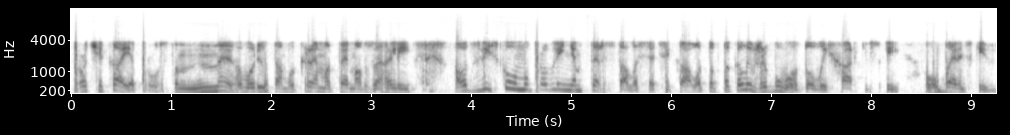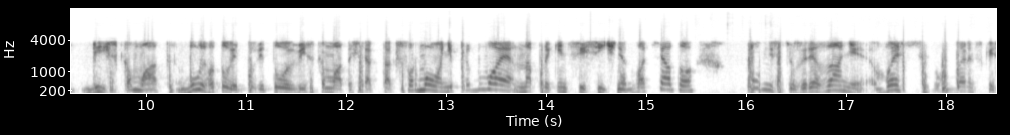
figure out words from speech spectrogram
Прочекає, просто не говорю там окрема тема взагалі. А от з військовим управлінням теж сталося цікаво. Тобто, коли вже був готовий харківський губернський військомат, були готові повітові військомати, сяк так сформовані, прибуває наприкінці січня 20-го повністю з Рязані весь губернський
